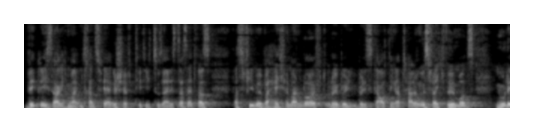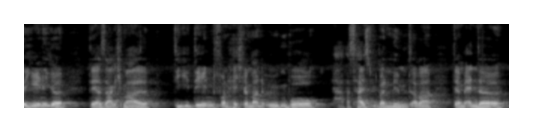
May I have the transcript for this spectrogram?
wirklich, sage ich mal, im Transfergeschäft tätig zu sein? Ist das etwas, was viel mehr bei Hechelmann läuft oder über, über die Scouting-Abteilung? Ist vielleicht Wilmots nur derjenige, der, sage ich mal, die Ideen von Hechelmann irgendwo, ja, was heißt übernimmt, aber der am Ende,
